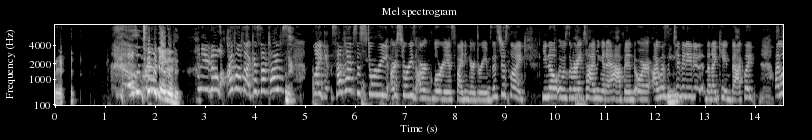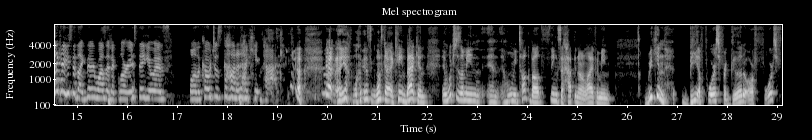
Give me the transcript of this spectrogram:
I was intimidated. You know, I love that because sometimes, like, sometimes the story, our stories aren't glorious finding our dreams. It's just like, you know, it was the right timing and it happened, or I was Mhm. intimidated and then I came back. Like, I like how you said, like, there wasn't a glorious thing. It was, well, the coach was gone and I came back. yeah, yeah. Well, once again, I came back and and which is, I mean, and when we talk about things that happen in our life, I mean, we can be a force for good or force,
